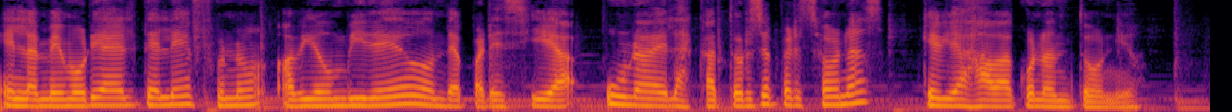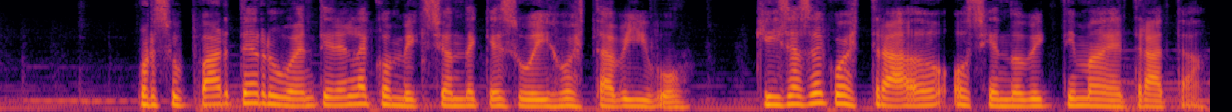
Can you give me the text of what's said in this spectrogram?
En la memoria del teléfono había un video donde aparecía una de las 14 personas que viajaba con Antonio. Por su parte, Rubén tiene la convicción de que su hijo está vivo, quizás secuestrado o siendo víctima de trata.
